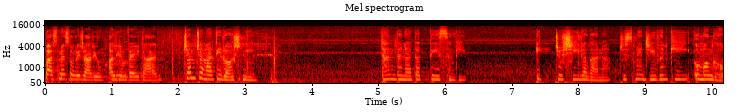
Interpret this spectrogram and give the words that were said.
बस मैं सोने जा रही हूँ अली I'm very tired. चमचमाती रोशनी धन धनाता तेज संगीत एक जोशीला गाना जिसमें जीवन की उमंग हो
